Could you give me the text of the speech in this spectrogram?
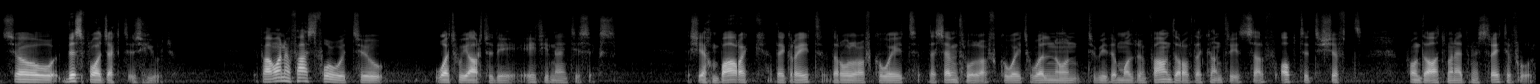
So this project is huge. If I want to fast forward to what we are today, 1896, the Sheikh Mubarak the Great, the ruler of Kuwait, the seventh ruler of Kuwait, well known to be the modern founder of the country itself, opted to shift from the Ottoman administrative rule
